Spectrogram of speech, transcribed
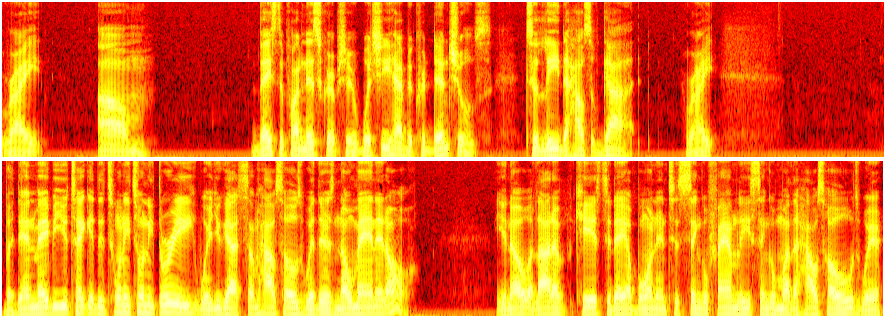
right um based upon this scripture would she have the credentials to lead the house of god right? But then maybe you take it to 2023 where you got some households where there's no man at all. You know, a lot of kids today are born into single family, single mother households where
